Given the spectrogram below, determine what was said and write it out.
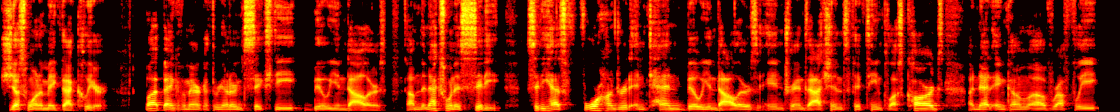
just want to make that clear but Bank of America, $360 billion. Um, the next one is Citi. Citi has $410 billion in transactions, 15 plus cards, a net income of roughly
